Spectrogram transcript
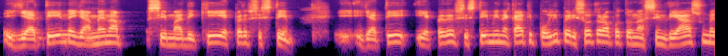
γιατί είναι για μένα σημαντική η εκπαίδευση STEAM. Γιατί η εκπαίδευση STEAM είναι κάτι πολύ περισσότερο από το να συνδυάσουμε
